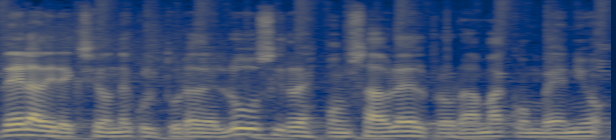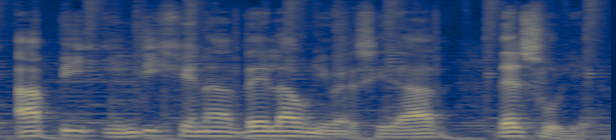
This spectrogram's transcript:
de la Dirección de Cultura de Luz y responsable del programa convenio API Indígena de la Universidad del Zulia.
